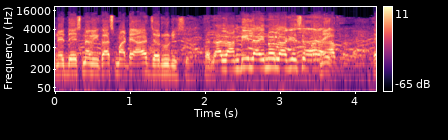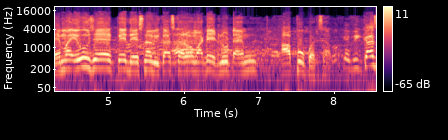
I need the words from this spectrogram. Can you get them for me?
ને દેશના વિકાસ માટે આ જરૂરી છે. આ લાંબી લાઈનો લાગે છે એમાં એવું છે કે દેશનો વિકાસ કરવા માટે એટલું ટાઈમ આપવું પડશે આપણે. કે વિકાસ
